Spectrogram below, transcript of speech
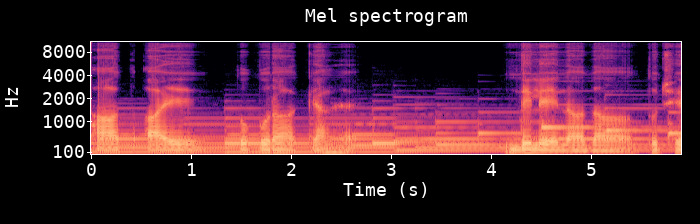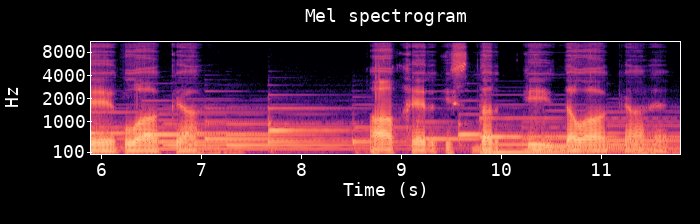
हाथ आए तो बुरा क्या है? दिले नादा तुझे हुआ क्या है? आखिर इस दर्द की दवा क्या है?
